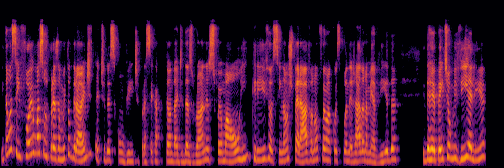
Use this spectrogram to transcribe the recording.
Então, assim, foi uma surpresa muito grande ter tido esse convite para ser capitã da Adidas Runners. Foi uma honra incrível, assim, não esperava, não foi uma coisa planejada na minha vida. E de repente eu me vi ali,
